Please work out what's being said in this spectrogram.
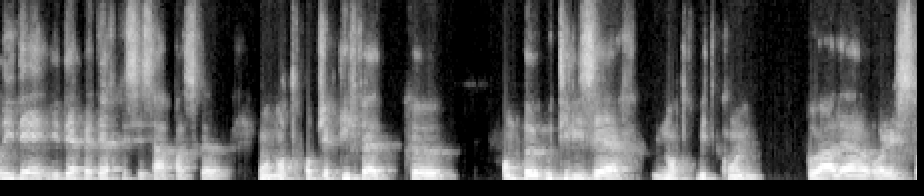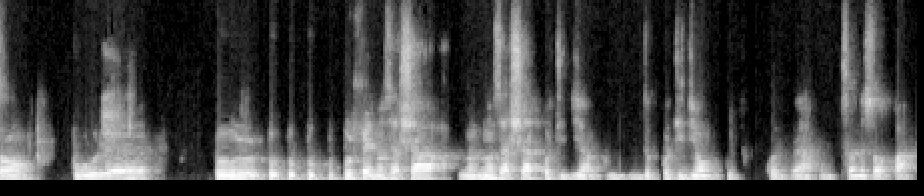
l'idée, l'idée peut-être que c'est ça, parce que notre objectif est qu'on peut utiliser notre Bitcoin pour aller au restaurant, pour, euh, pour, pour, pour, pour, faire nos achats, nos achats quotidiens, de quotidien, ça ne sort pas,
